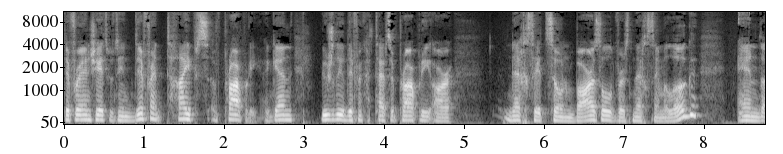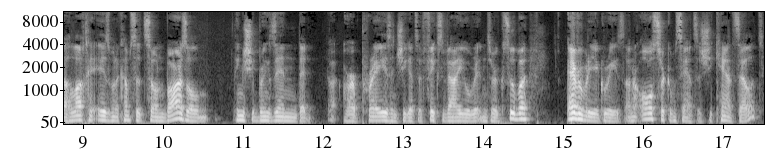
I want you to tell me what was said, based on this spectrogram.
differentiates between different types of property. Again, usually the different types of property are nechse tzon barzel versus nechse melug. And the halacha is when it comes to tzon barzel, things she brings in that are appraised and she gets a fixed value written to her ksuba, everybody agrees under all circumstances she can't sell it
